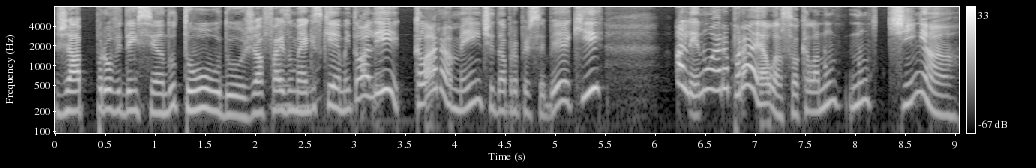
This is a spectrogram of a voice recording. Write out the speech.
já providenciando tudo, já faz um mega esquema. Então ali, claramente, dá para perceber que ali não era para ela, só que ela não, não tinha.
